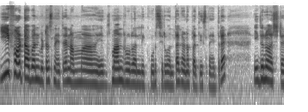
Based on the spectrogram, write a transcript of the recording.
ಈ ಫೋಟೋ ಬಂದುಬಿಟ್ಟು ಸ್ನೇಹಿತರೆ, ನಮ್ಮ ಯಜಮಾನ್ರೂರಲ್ಲಿ ಕೂಡಿಸಿರುವಂಥ ಗಣಪತಿ ಸ್ನೇಹಿತರೆ ಇದೂ ಅಷ್ಟೇ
